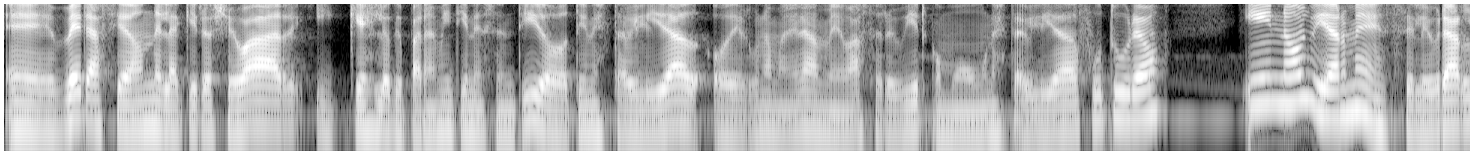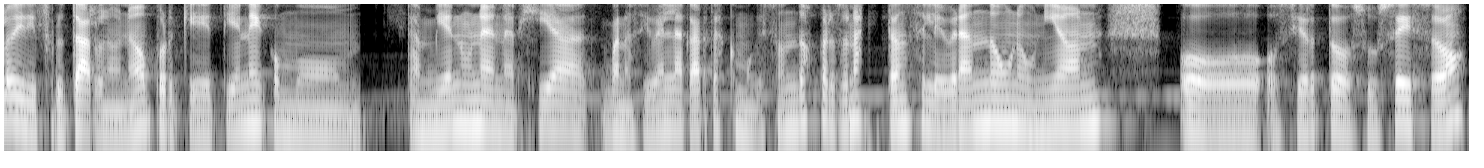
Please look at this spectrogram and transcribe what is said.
eh, ver hacia dónde la quiero llevar y qué es lo que para mí tiene sentido tiene estabilidad o de alguna manera me va a servir como una estabilidad a futuro. Y no olvidarme de celebrarlo y disfrutarlo, ¿no? Porque tiene como también una energía, bueno, si ven la carta es como que son dos personas que están celebrando una unión o, cierto suceso,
